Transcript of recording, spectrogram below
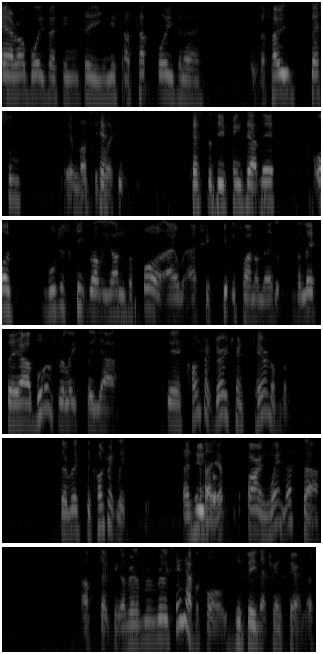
NRL boys versus the New South Cup boys in a an opposed session. Yeah, possibly. Test, test a few things out there, or we'll just keep rolling on. Before I actually skip this one on the the list, the uh, Bulldogs released the uh, their contract. Very transparent of them. They released the contract list and who's Oh, yep. expiring when. That's uh, I don't think I've really, really seen that before. To be that transparent, of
